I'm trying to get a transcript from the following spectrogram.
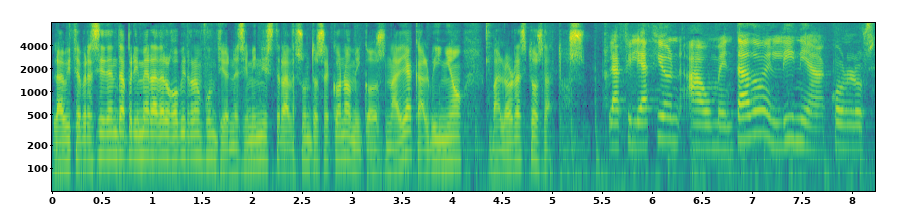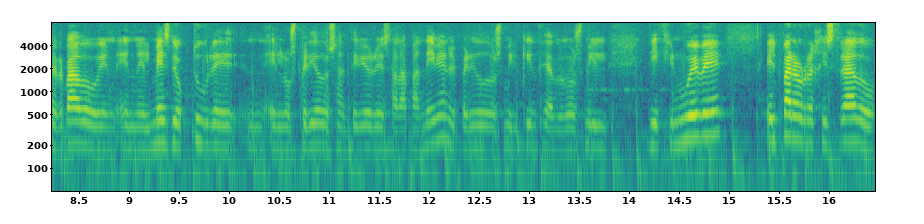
La vicepresidenta primera del Gobierno en funciones y ministra de Asuntos Económicos, Nadia Calviño, valora estos datos. La afiliación ha aumentado en línea con lo observado en, el mes de octubre en, los periodos anteriores a la pandemia, en el periodo 2015 a 2019. El paro registrado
